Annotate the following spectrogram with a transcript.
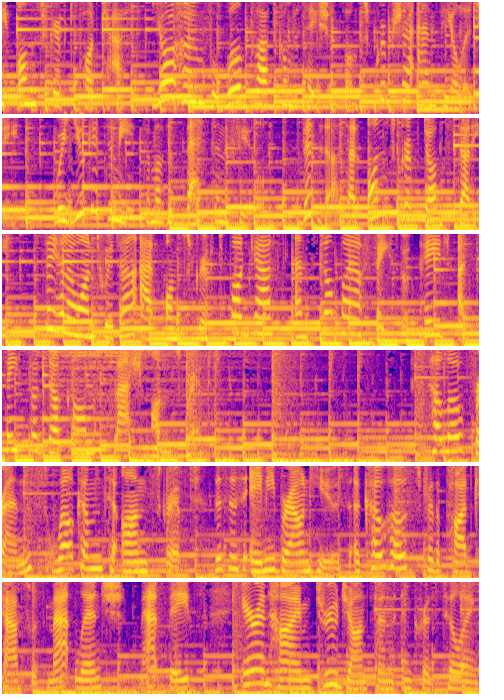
the OnScript podcast, your home for world class conversations on scripture and theology, where you get to meet some of the best in the field. Visit us at onscript.study. Say hello on Twitter at OnScriptPodcast and stop by our Facebook page at facebook.com slash OnScript. Hello, friends. Welcome to OnScript. This is Amy Brown Hughes, a co host for the podcast with Matt Lynch, Matt Bates, Erin Heim, Drew Johnson, and Chris Tilling.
